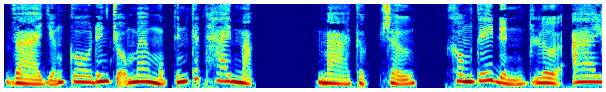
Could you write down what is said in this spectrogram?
và dẫn cô đến chỗ mang một tính cách hai mặt mà thực sự không ký định lừa ai.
